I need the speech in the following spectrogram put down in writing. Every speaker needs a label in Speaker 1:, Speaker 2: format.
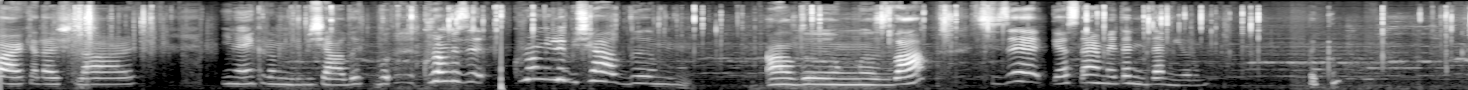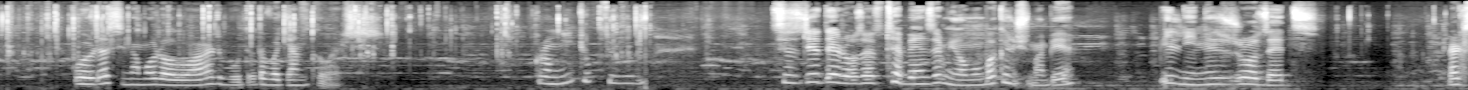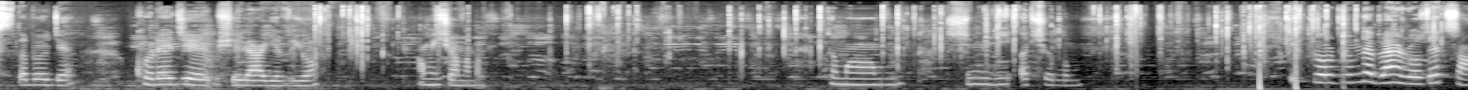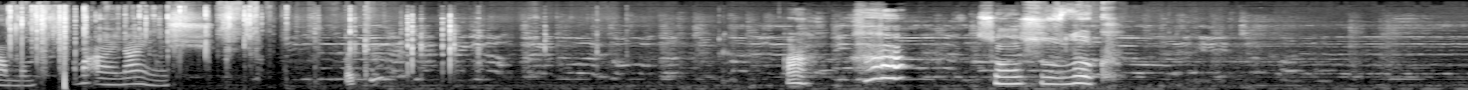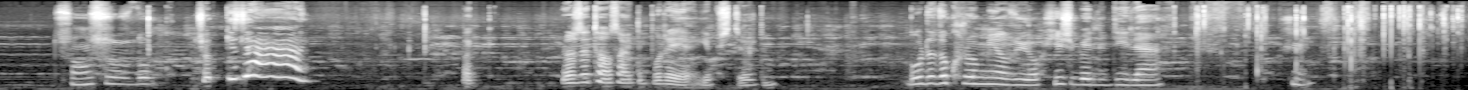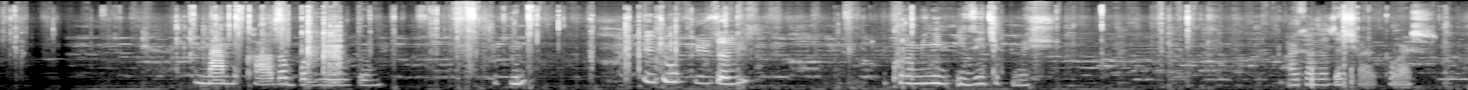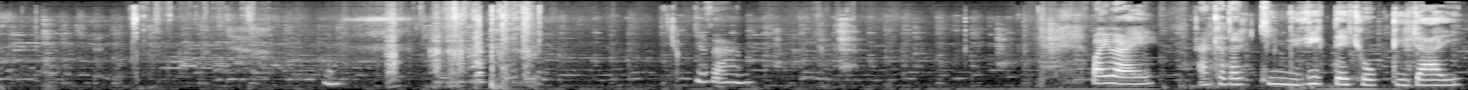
Speaker 1: Merhaba arkadaşlar. Yine kromili bir şey aldık. Bu kromizi kromili bir şey aldığım aldığımızda size göstermeden gidemiyorum. Bakın. Burada sinemorol var. Burada da vacanka var. Kromiyi çok seviyorum. Sizce de rozete benzemiyor mu? Bakın şuna bir. Bildiğiniz rozet. Arkası da böyle Korece bir şeyler yazıyor. Ama hiç anlamadım. Tamam. Şimdi açalım. İlk gördüğümde ben rozet sandım. Ama aynaymış. Bakın. Ah. Sonsuzluk. Sonsuzluk. Çok güzel. Bak. Rozet alsaydık buraya yapıştırdım. Burada da krom yazıyor. Hiç belli değil he. Ben bu kağıda bayıldım. Çok güzel. Kromi'nin izi çıkmış. Arkada da şarkı var. Güzel. Bay bay. Arkadaki müzik de çok güzel.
